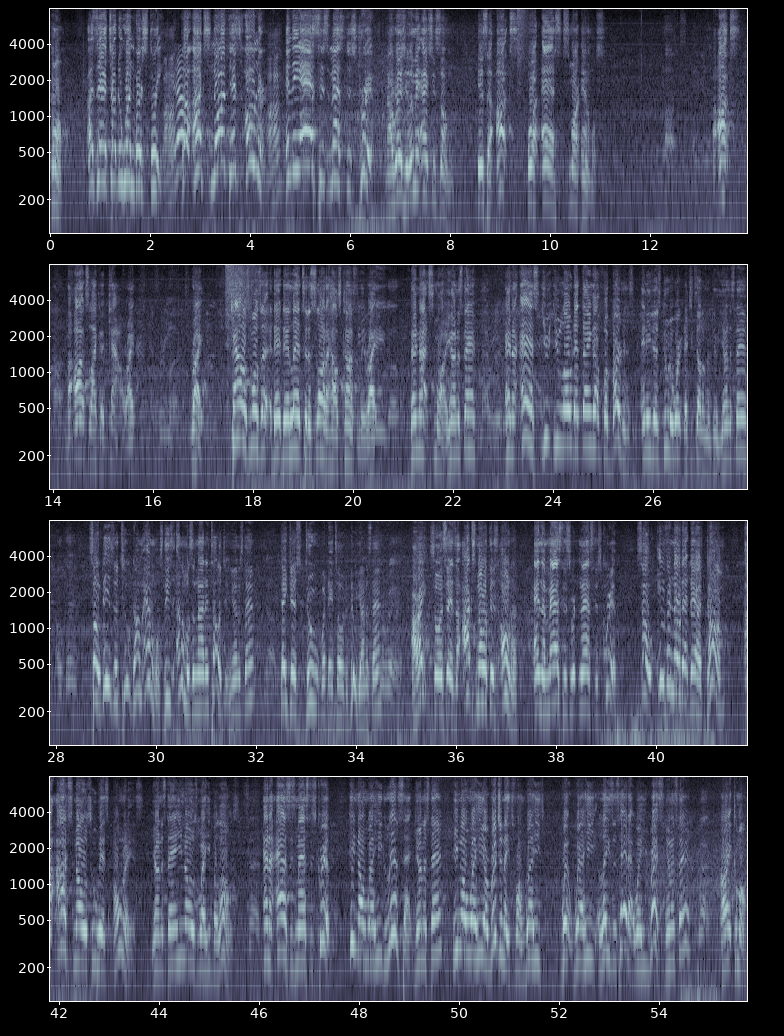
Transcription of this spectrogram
Come on. Isaiah chapter 1, verse 3. Uh-huh. Bring it out. The ox knoweth his owner, Uh-huh. and the ass his master's crib. Now, Reggie, let me ask you something. Is an ox or ass smart animals? An ox, an ox like a cow, right? Pretty much. Right. Cows, most of, they, they're led to the slaughterhouse constantly, There right? you go. They're not smart. You understand? Really. And an ass, you you load that thing up for burdens, and he just do the work that you tell him to do. You understand? Okay. So these are two dumb animals. These animals are not intelligent. You understand? No. They just do what they told to do. You understand? Correct. All right. So it says the ox knoweth his owner, and the master's master's crib. So even though that they are dumb, an ox knows who his owner is. You understand? He knows where he belongs. And an ass is master's crib. He know where he lives at. You understand? He know where he originates from, where he's where, where he lays his head at, where he rests. You understand? Right. All right, come on.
